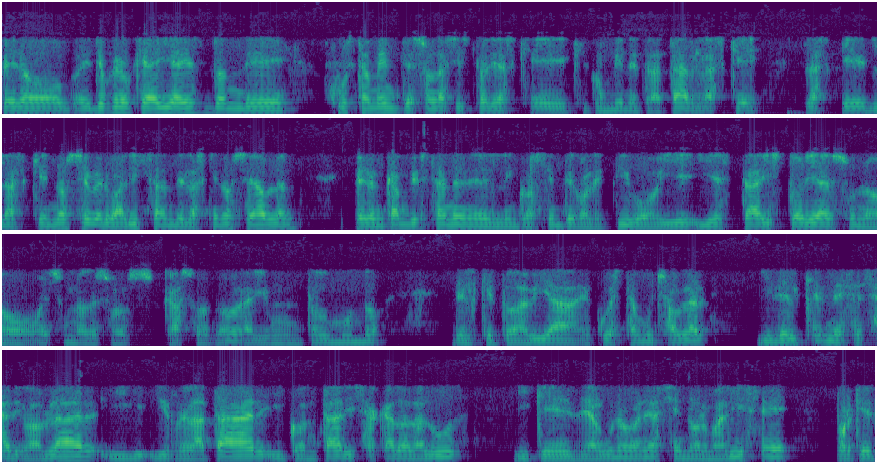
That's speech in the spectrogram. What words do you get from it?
pero eh, yo creo que ahí es donde justamente son las historias que, conviene tratar, las que, las que, las que no se verbalizan, de las que no se hablan, pero en cambio están en el inconsciente colectivo y, esta historia es uno, es uno de esos casos, ¿no? Hay un, todo un mundo del que todavía cuesta mucho hablar y del que es necesario hablar y, y relatar y contar y sacar a la luz y que de alguna manera se normalice porque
